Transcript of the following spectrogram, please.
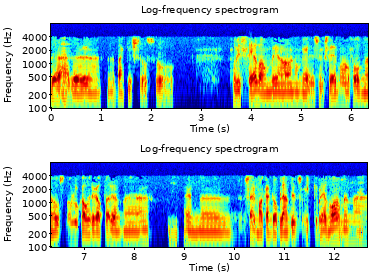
Det er uh, bankers. Og så får vi se da om vi har noe mer suksess med å få med oss noen lokale regattaer enn uh, Mm. en, uh, seilmakeren Double-handed, som ikke ble noe av. Men uh,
